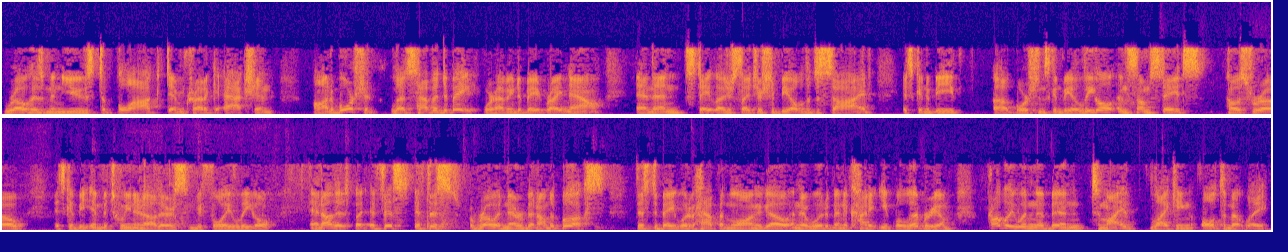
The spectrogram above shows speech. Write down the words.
Roe has been used to block democratic action on abortion. Let's have a debate. We're having a debate right now, and then state legislatures should be able to decide. It's going to be uh, abortion is going to be illegal in some states post Roe. It's going to be in between in others. Going be fully legal in others. But if this if this Roe had never been on the books, this debate would have happened long ago, and there would have been a kind of equilibrium. Probably wouldn't have been to my liking ultimately,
